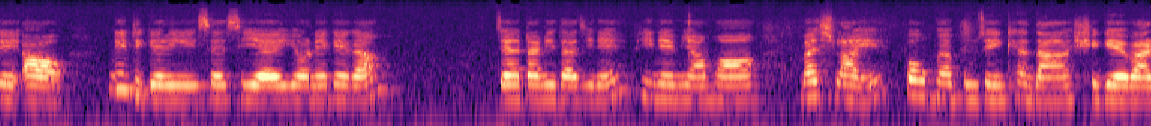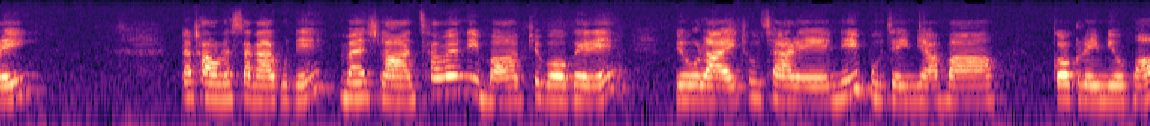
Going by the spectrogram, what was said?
ချိန်အောက်2ဒီဂရီဆယ်စီယပ်လျော့နေခဲ့က ကျန်တိုင်းဒေသကြီးနဲ့ပြည်နယ်များမှာမတ်လရဲ့ပုံမှန်ပူချိန်ခန့်သာရှိခဲ့ပါတယ်။2025ခုနှစ်မတ်လ6ရက်နေ့မှာဖြစ်ပေါ်ခဲ့တဲ့မြို့လိုက်ထူခြားတဲ့နေ့ပူချိန်များမှာကော့ကရိတ်မြို့မှာ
